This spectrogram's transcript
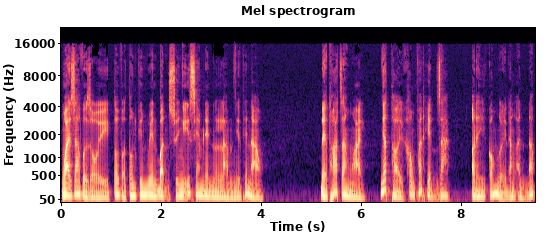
Ngoài ra vừa rồi tôi và Tôn Kim Nguyên bận suy nghĩ xem nên làm như thế nào. Để thoát ra ngoài, nhất thời không phát hiện ra. Ở đây có người đang ẩn nấp.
